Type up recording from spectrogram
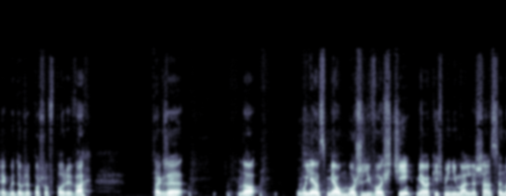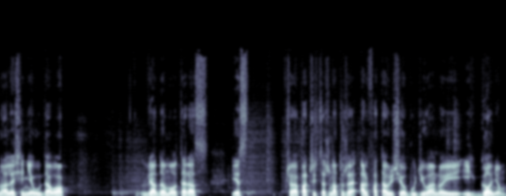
jakby dobrze poszło w porywach. Także no, Williams miał możliwości, miał jakieś minimalne szanse, no ale się nie udało. Wiadomo, teraz jest trzeba patrzeć też na to, że Alfa Tauri się obudziła, no i ich gonią.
